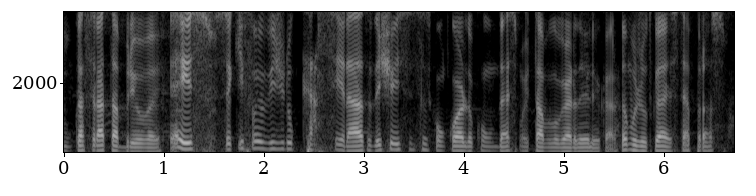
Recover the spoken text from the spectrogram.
o Cacerato abriu, velho. É isso. Esse aqui foi o vídeo do Cacerato. Deixa aí se vocês concordam com o 18º lugar dele, cara. Tamo junto, guys. Até a próxima.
